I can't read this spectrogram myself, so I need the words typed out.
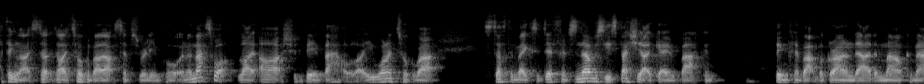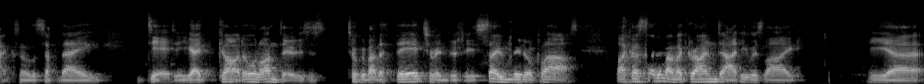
I think like, like talking about that stuff is really important. And that's what like art should be about. Like you want to talk about stuff that makes a difference. And obviously, especially like going back and thinking about my granddad and Malcolm X and all the stuff they did. And you go, God, all I'm doing is just talking about the theatre industry. It's so middle class. Like I was talking about my granddad, he was like, he uh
